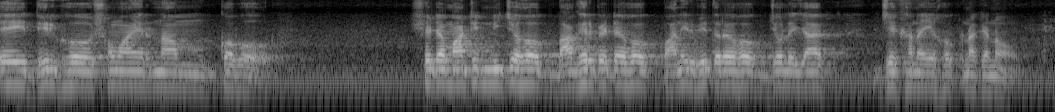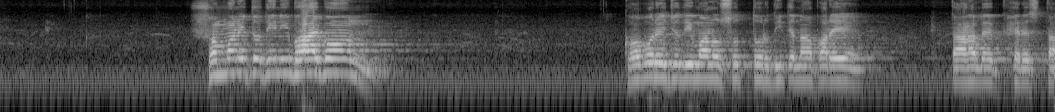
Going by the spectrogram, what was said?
এই দীর্ঘ সময়ের নাম কবর। সেটা মাটির নিচে হোক, বাঘের পেটে হোক, পানির ভিতরে হোক, জ্বলে যাক, যেখানেই হোক না কেন। সম্মানিত দিনী ভাই বোন কবরে যদি মানুষ উত্তর দিতে না পারে, তাহলে ফেরেস্তা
